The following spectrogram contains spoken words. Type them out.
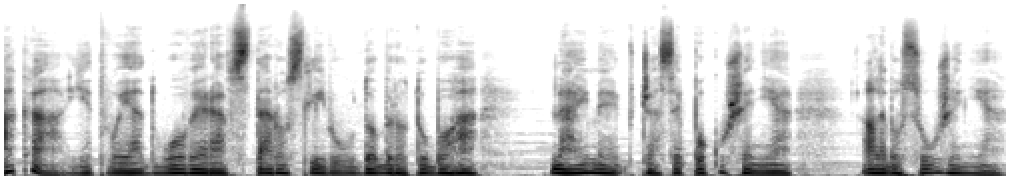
Aká je tvoja dôvera v starostlivú dobrotu Boha, najmä v čase pokušenia alebo súženia?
